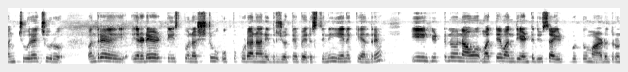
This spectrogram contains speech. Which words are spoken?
ಒಂದು ಚೂರೇ ಚೂರು ಅಂದರೆ ಎರಡೇ ಟೀ ಸ್ಪೂನಷ್ಟು ಉಪ್ಪು ಕೂಡ ನಾನು ಇದ್ರ ಜೊತೆ ಬೆರೆಸ್ತೀನಿ. ಏನಕ್ಕೆ ಅಂದರೆ ಈ ಹಿಟ್ಟನ್ನು ನಾವು ಮತ್ತೆ ಒಂದು ಎಂಟು ದಿವಸ ಇಟ್ಬಿಟ್ಟು ಮಾಡಿದ್ರೂ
